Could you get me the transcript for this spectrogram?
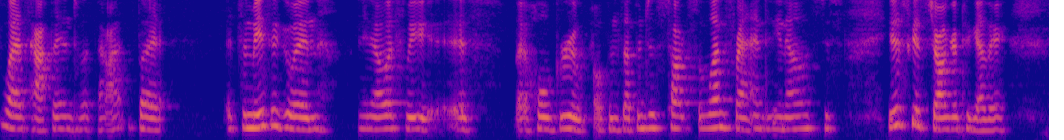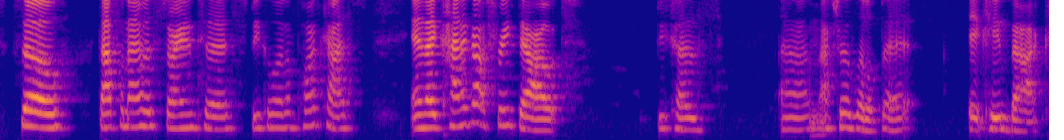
what has happened with that but it's amazing when you know if we if a whole group opens up and just talks to one friend you know it's just you just get stronger together. So that's when i was starting to speak a lot on podcasts and i kind of got freaked out because um, after a little bit it came back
